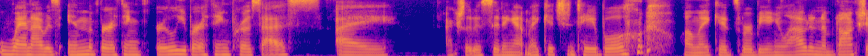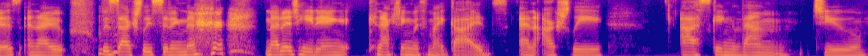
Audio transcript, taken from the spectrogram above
when I was in the birthing, early birthing process, I actually was sitting at my kitchen table while my kids were being loud and obnoxious. And I was actually sitting there meditating, connecting with my guides, and actually asking them to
